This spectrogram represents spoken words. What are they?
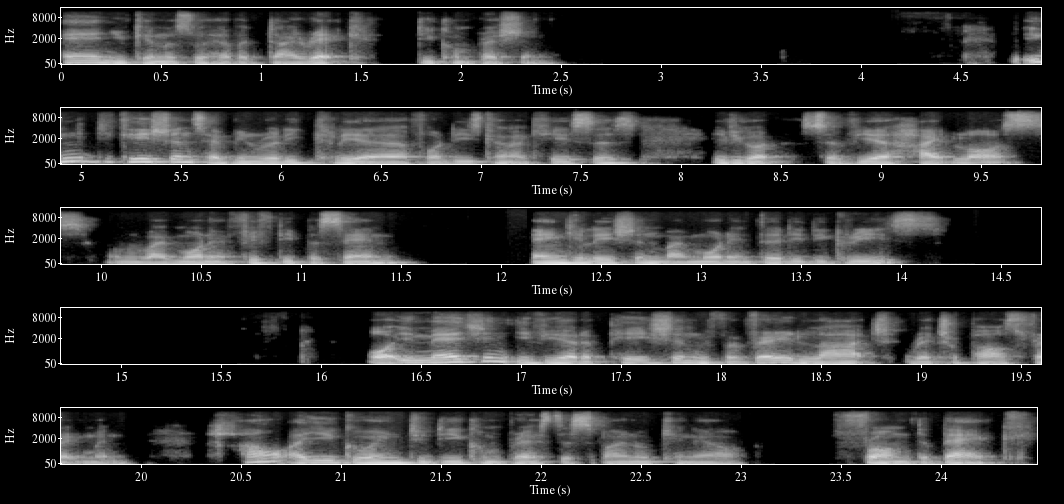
And you can also have a direct decompression. The indications have been really clear for these kind of cases. If you've got severe height loss by more than 50%, angulation by more than 30 degrees, or imagine if you had a patient with a very large retropulse fragment. How are you going to decompress the spinal canal? From the back,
